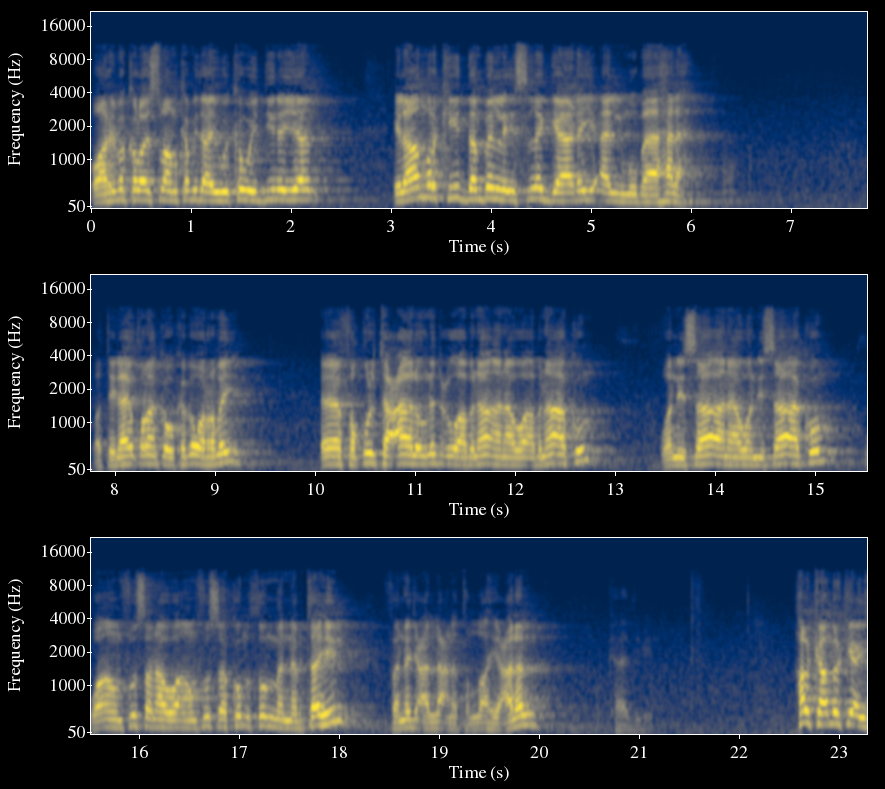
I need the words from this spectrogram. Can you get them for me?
oo arrimo kaloo islaam ka mida ay ka weydiinayaan ilaa markii dambe la isla gaadhay almubaahala. Waata ilaahay qur'aanka uu kaga warramay faqul tacaalow nadcuu abnaa'ana wa abnaa'akum wa nisaa'ana wa nisaa'akum wa anfusana wa anfusakum uma nabtahil fanajcal lacnat allahi cala alkaadibiin halkaa markii ay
